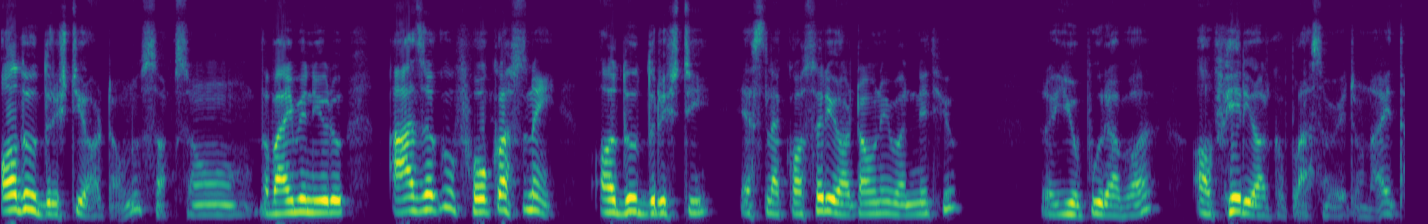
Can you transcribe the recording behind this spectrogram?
अधोदृष्टि हटाउन सक्छौँ। त भाइ बहिनीहरू आजको फोकस नै अधोदृष्टि यसलाई कसरी हटाउने भन्ने थियो? र यो पुरा भयो अब फेरि अर्को क्लासमा भेटौँ है त।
